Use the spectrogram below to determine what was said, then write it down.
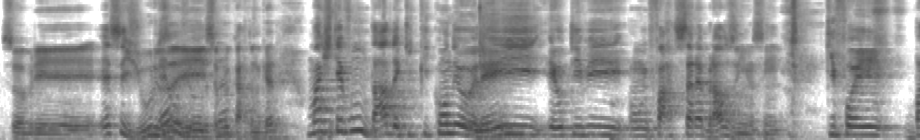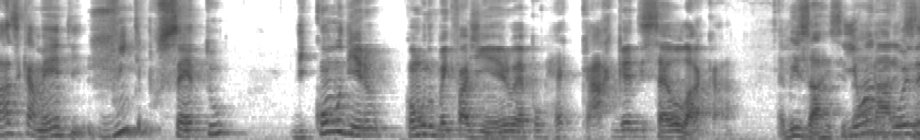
sobre esses juros é aí, juros, sobre né? o cartão de crédito. Mas teve um dado aqui que quando eu olhei, eu tive um infarto cerebralzinho, assim. Que foi basicamente 20% de como o dinheiro como o Nubank faz dinheiro é por recarga de celular, cara. É bizarro esse E uma cara, coisa.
